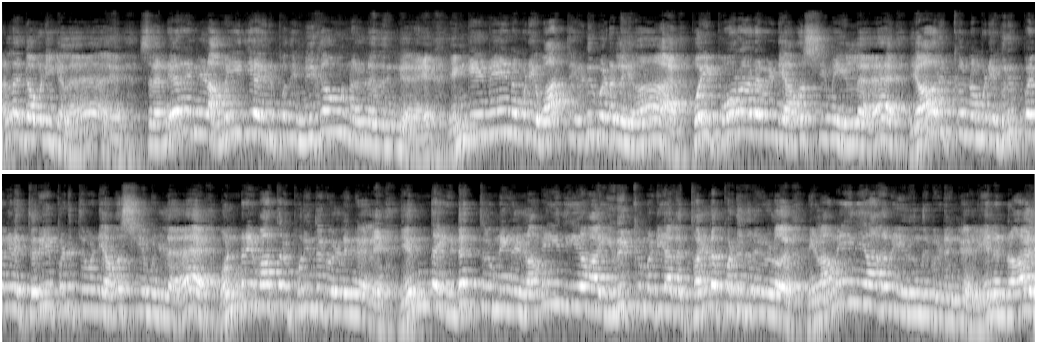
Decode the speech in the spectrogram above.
நல்ல கவனிக்கல சில நேரங்களில் அமைதியா இருப்பது மிகவும் நல்லதுங்க. எங்கேயுமே நம்முடைய வார்த்தை விடுபடலையா போய் போராட வேண்டிய அவசியம் இல்ல. யாருக்கும் நம்முடைய விருப்பங்களை தெரியப்படுத்த வேண்டிய அவசியம் இல்லை. ஒன்றை மாத்திரம் புரிந்து கொள்ளுங்கள். எந்த இடத்திலும் நீங்கள் அமைதியாய் இருக்கும்படியாக தள்ளப்படுகிறீர்களோ நீங்கள் அமைதியாகவே இருந்து விடுங்கள். ஏனென்றால்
